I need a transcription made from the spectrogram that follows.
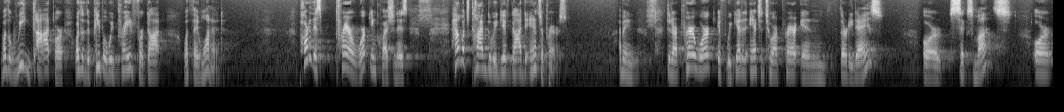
whether we got or whether the people we prayed for got what they wanted. Part of this prayer working question is how much time do we give God to answer prayers? I mean, did our prayer work if we get an answer to our prayer in 30 days or six months? Or,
